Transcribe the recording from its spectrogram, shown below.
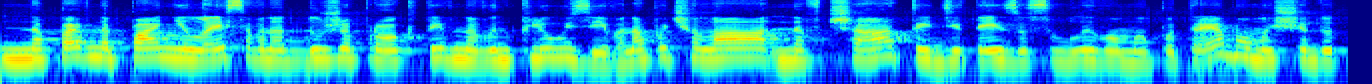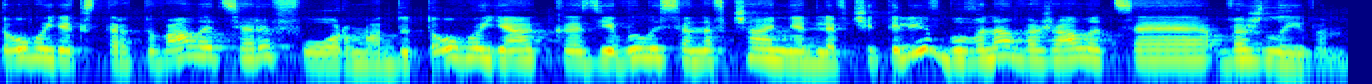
напевно, пані Леся вона дуже проактивна в інклюзії. Вона почала навчати дітей з особливими потребами ще до того, як стартувала ця реформа, до того як з'явилося навчання для вчителів, бо вона вважала це важливим.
